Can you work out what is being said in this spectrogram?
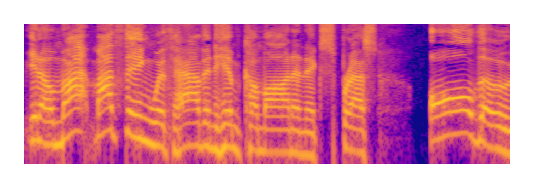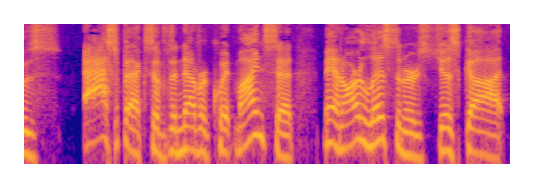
you know, my my thing with having him come on and express all those aspects of the never quit mindset, man, our listeners just got,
